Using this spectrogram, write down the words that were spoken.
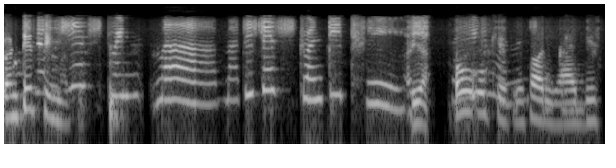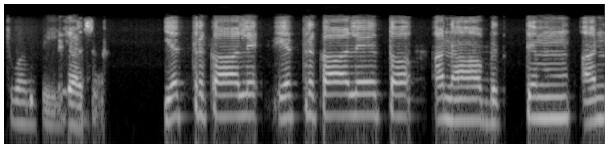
23, Mataji. Mataji's twin, uh, 23. Yeah. oh okay okay sorry i missed one page Yes. यत्र काले यत्र काले त अनावृत्तिम् अन्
